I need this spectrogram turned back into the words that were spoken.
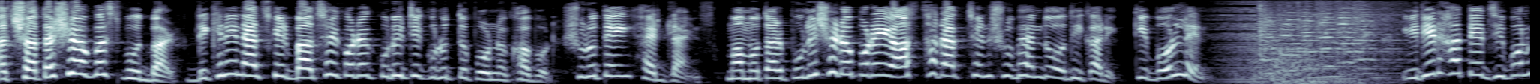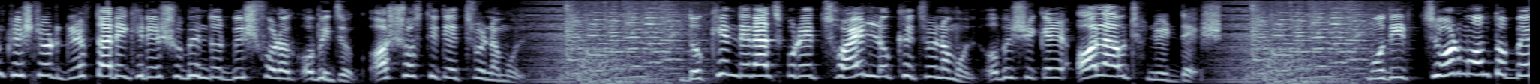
আজ সাতাশে আগস্ট বুধবার। দেখে নিন আজকের বাছাই করা কুড়িটি গুরুত্বপূর্ণ খবর। শুরুতেই হেডলাইন্স মমতার পুলিশের ওপরেই আস্থা রাখছেন শুভেন্দু অধিকারী। কি বললেন? ইডির হাতে জীবন কৃষ্ণর গ্রেফতারে ঘিরে শুভেন্দুর বিস্ফোরক অভিযোগ, অস্বস্তিতে তৃণমূল। দক্ষিণ দিনাজপুরে ছয়ের লক্ষ্যে তৃণমূল, অভিষেকের অল আউট নির্দেশ। মোদীর চোর মন্তব্যে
